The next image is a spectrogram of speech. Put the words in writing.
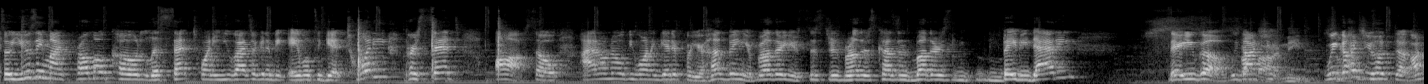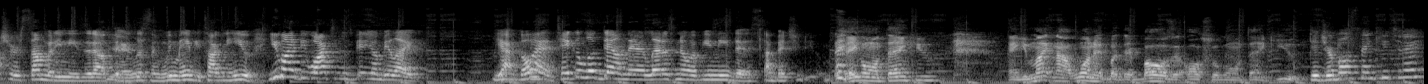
So using my promo code Lycette20, you guys are gonna be able to get 20% off. So I don't know if you wanna get it for your husband, your brother, your sisters, brothers, cousins, brothers, baby daddy. There you go. We got somebody you. We got you hooked up. I'm sure somebody needs it out yeah. there. Listen, we may be talking to you. You might be watching this video and be like, yeah, go mm-hmm. ahead. Take a look down there. Let us know if you need this. I bet you do. they gonna thank you. And you might not want it, but their balls are also gonna thank you. Did your balls thank you today?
